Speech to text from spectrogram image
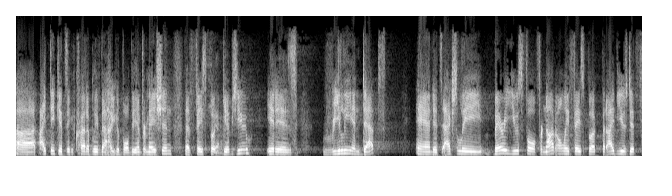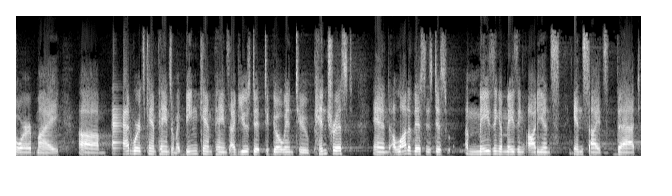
uh, I think it's incredibly valuable, the information that Facebook yeah. gives you. It is really in depth and it's actually very useful for not only Facebook, but I've used it for my um, AdWords campaigns or my Bing campaigns. I've used it to go into Pinterest, and a lot of this is just amazing, amazing audience insights that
